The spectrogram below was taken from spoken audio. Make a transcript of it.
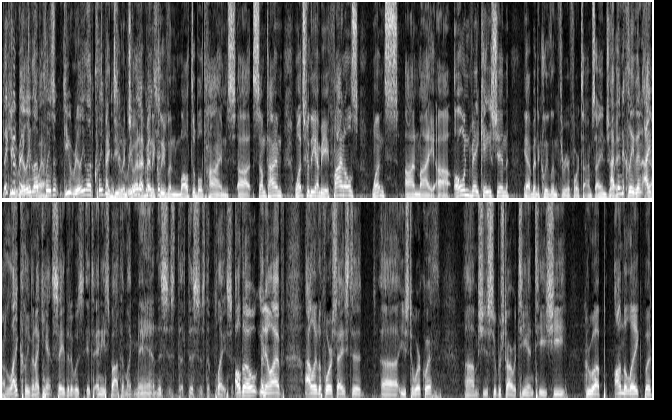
They Do you could really love playoffs. Cleveland? Do you really love I Cleveland? Is do enjoy really it. I've been to city? Cleveland multiple times. Uh, sometime once for the NBA Finals, once on my uh, own vacation. Yeah, I've been to Cleveland three or four times. I enjoy. I've been to Cleveland. I like Cleveland. I can't say that it was it's any spot that I'm like, man, this is the this is the place. Although you know, I have Allie LaForce. I used to uh, used to work with. Um, she's a superstar with TNT. She grew up on the lake, but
